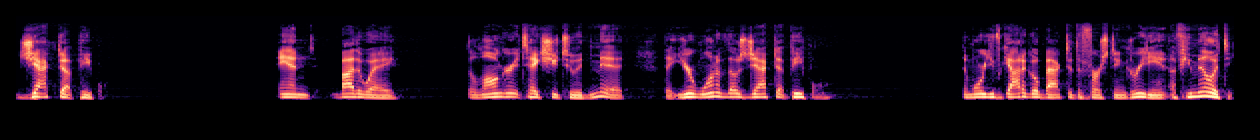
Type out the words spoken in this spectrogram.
jacked up people. And by the way, the longer it takes you to admit that you're one of those jacked up people, the more you've got to go back to the first ingredient of humility.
